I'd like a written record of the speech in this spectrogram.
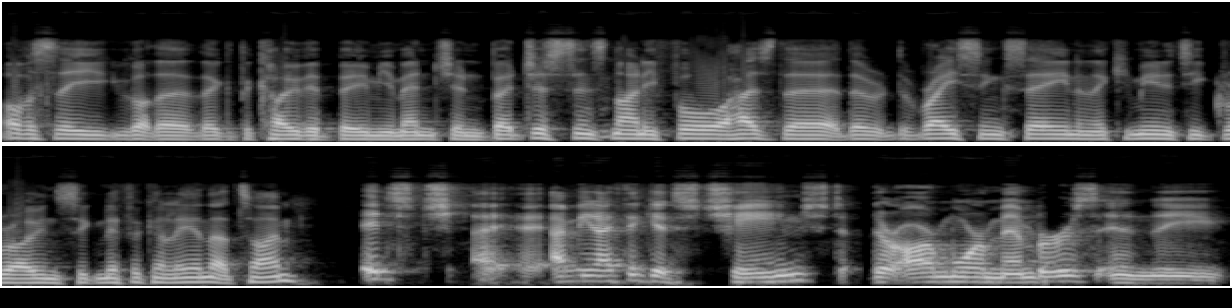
obviously you've got the, the, the COVID boom you mentioned, but just since '94, has the, the the racing scene and the community grown significantly in that time? It's, ch- I, I mean, I think it's changed. There are more members in the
